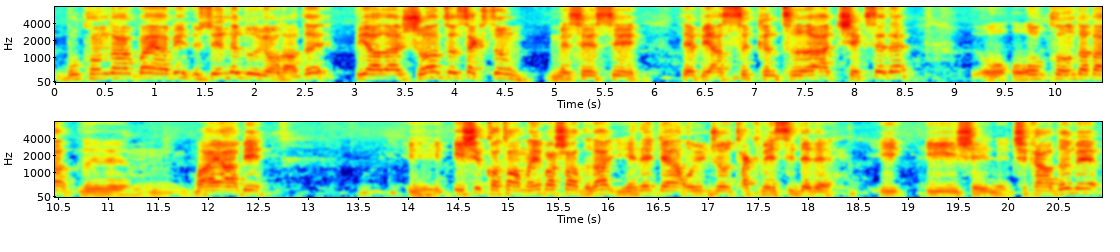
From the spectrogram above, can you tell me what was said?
bu konuda bayağı bir üzerinde duruyorlardı. Bir ara Jonathan Sexton meselesi de biraz sıkıntıya çekse de o, o konuda da e, bayağı bir işi kotarmayı başardılar. Yeni gelen oyuncu takviyesi de iyi, iyi şeyini çıkardı ve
